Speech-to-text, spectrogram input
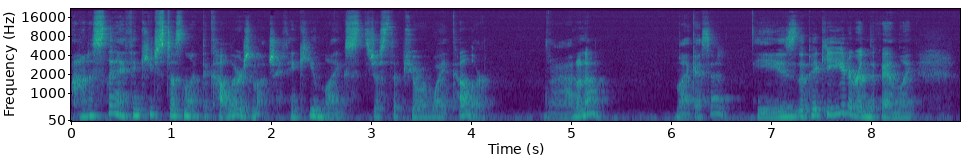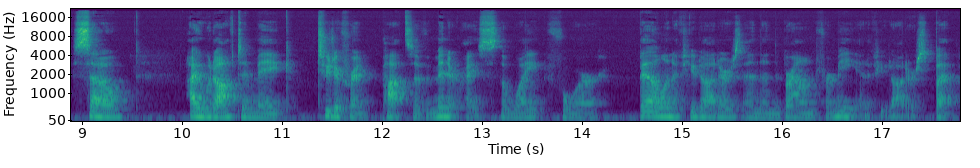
honestly, I think he just doesn't like the color as much. I think he likes just the pure white color. I don't know. Like I said, he's the picky eater in the family. So I would often make two different pots of minute rice the white for Bill and a few daughters, and then the brown for me and a few daughters. But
